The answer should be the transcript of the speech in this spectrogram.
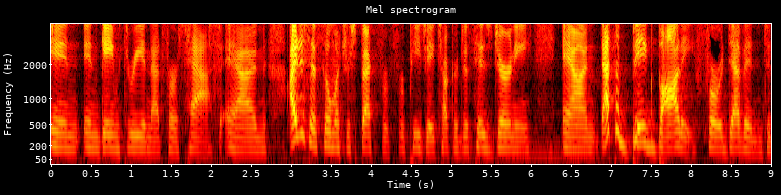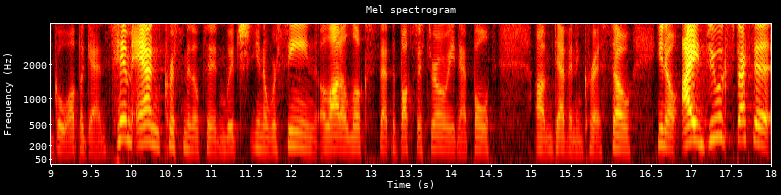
in in game three in that first half. And I just have so much respect for, for PJ Tucker, just his journey. And that's a big body for Devin to go up against. Him and Khris Middleton, which, you know, we're seeing a lot of looks that the Bucks are throwing at both um, Devin and Chris. So, you know, I do expect a,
